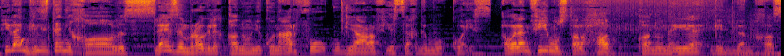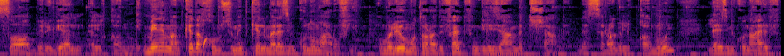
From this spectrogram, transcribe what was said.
في بقى إنجليزي تاني خالص. لازم راجل القانون يكون عارفه وبيعرف يستخدمه كويس. اولا في مصطلحات قانونية جدا خاصة برجال القانون. minimum كده 500 كلمة لازم يكونوا معروفين. هم ليهم مترادفات في إنجليزي عامة الشعب بس راجل القانون لازم يكون عارف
